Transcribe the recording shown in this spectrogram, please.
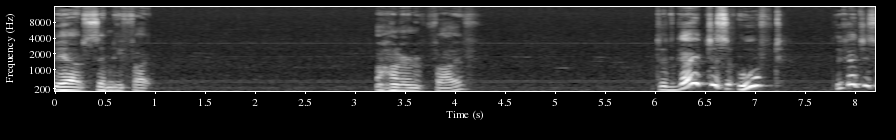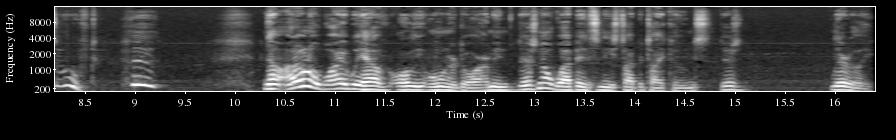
We have 75, 105. Did the guy just oofed? The guy just oofed. Now, I don't know why we have only owner door. I mean, there's no weapons in these type of tycoons. There's literally.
